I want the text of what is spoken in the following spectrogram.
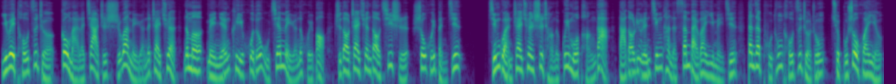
一位投资者购买了价值十万美元的债券，那么每年可以获得五千美元的回报，直到债券到期时收回本金。尽管债券市场的规模庞大，达到令人惊叹的三百万亿美金，但在普通投资者中却不受欢迎。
